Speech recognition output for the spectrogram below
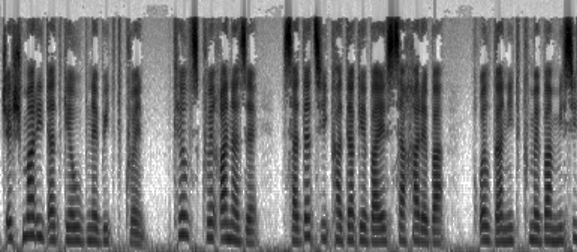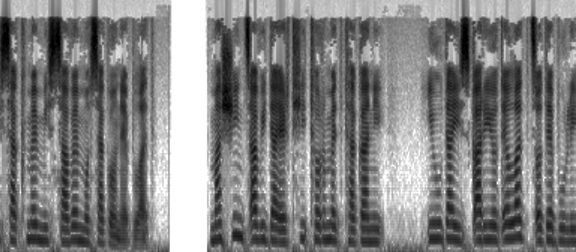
ჭეშმარიტად გეუბნებით თქვენ, თელს ქვეყანაზე, სადაც იქადაგება ეს სახარება, ყველგან ითქმება მისი საქმე მისსავე მოსაგონებლად. მაშინ წავიდა ერთი თორმეტთაგანი, იუდა ისკარიოტელად წოდებული,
